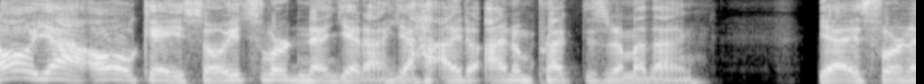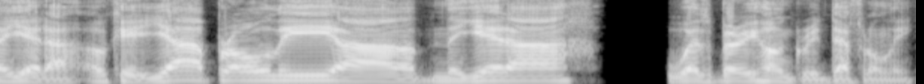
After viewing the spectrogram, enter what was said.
Oh yeah. Oh okay. So it's for Nayera. Yeah, I don't. I don't practice Ramadan. Yeah, it's for Nayera. Okay. Yeah, probably. Uh, Nayera was very hungry. Definitely.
